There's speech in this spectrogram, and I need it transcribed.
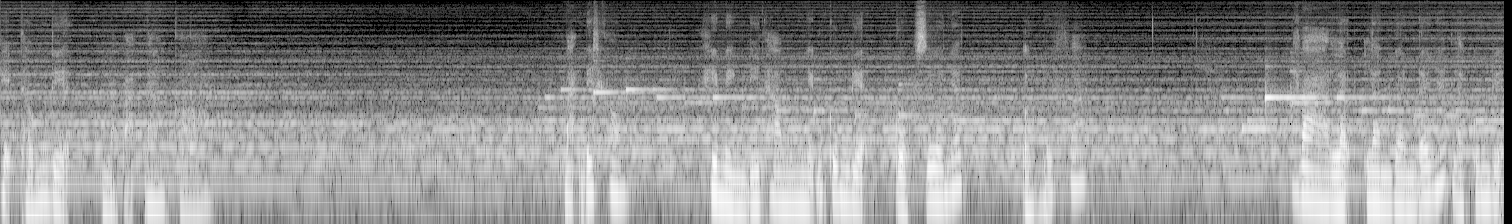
hệ thống điện mà bạn đang có. Bạn biết không? Khi mình đi thăm những cung điện cổ xưa nhất ở nước Pháp. Và lần gần đây nhất là cung điện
